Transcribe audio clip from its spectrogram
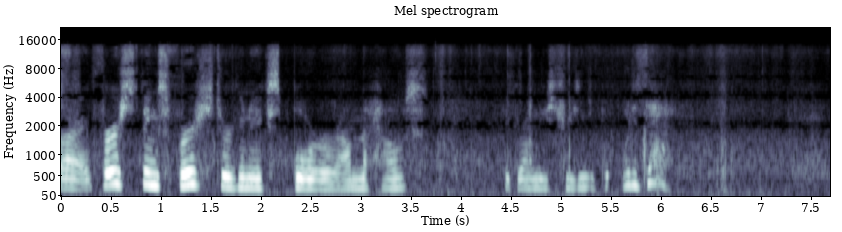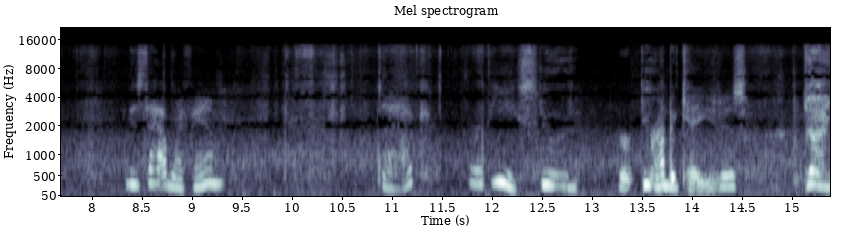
Alright, first things first, we're gonna explore around the house. Like around these trees and what is that? What is that, my fam? What the heck? What are these? Dude, They're Dude. rabbit cages. guys,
